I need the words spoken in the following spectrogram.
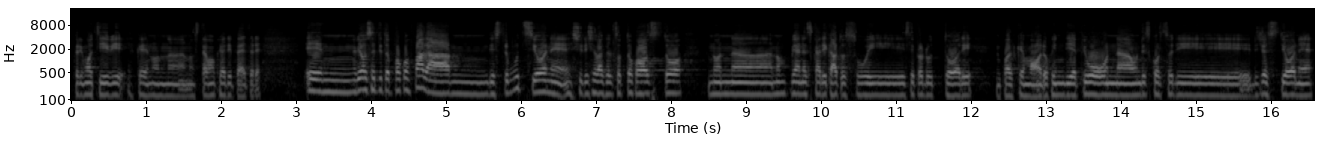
per i motivi che non, non stiamo qui a ripetere. E, mh, abbiamo sentito poco fa la mh, distribuzione, ci diceva che il sottocosto non, non viene scaricato sui, sui produttori, in qualche modo, quindi è più un, un discorso di, di gestione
